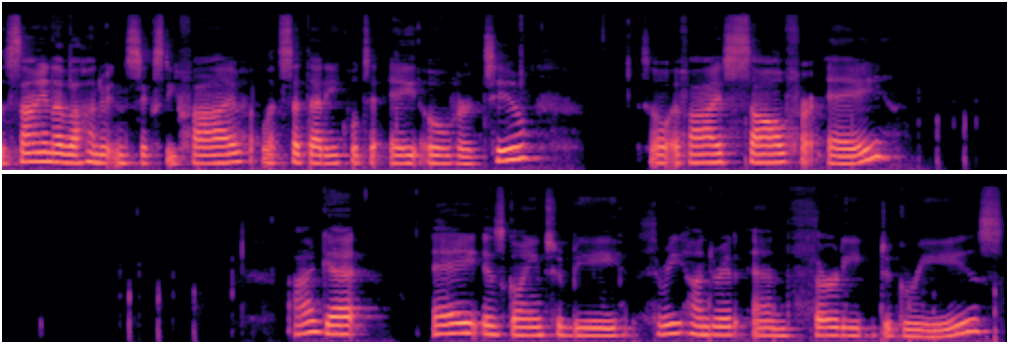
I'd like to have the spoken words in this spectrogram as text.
The sine of 165, let's set that equal to a over 2. So if I solve for a, I get a is going to be 330 degrees.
